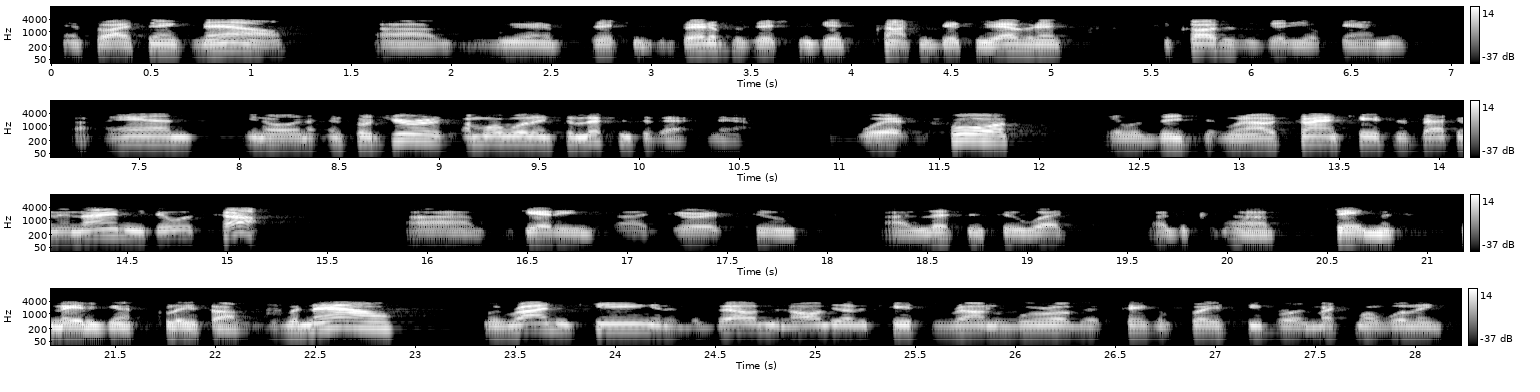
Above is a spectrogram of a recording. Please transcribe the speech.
And so I think now uh, we're in a position, a better position to get contradictory evidence because of the video cameras. Uh, and, you know, and, and so jurors are more willing to listen to that now. Whereas before, it would be when I was trying cases back in the 90s, it was tough uh, getting uh, jurors to uh, listen to what uh, the uh, statements made against police officers. But now, with Rodney King and the development, and all the other cases around the world that's taken place, people are much more willing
